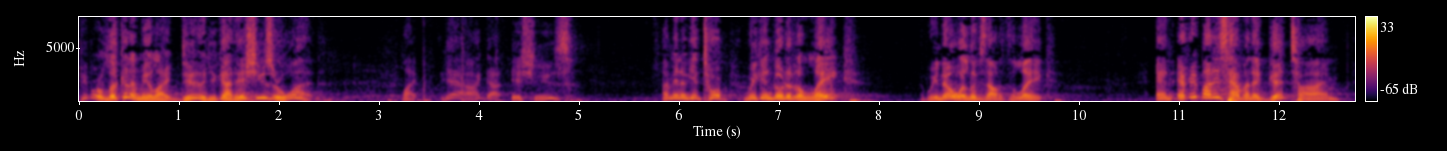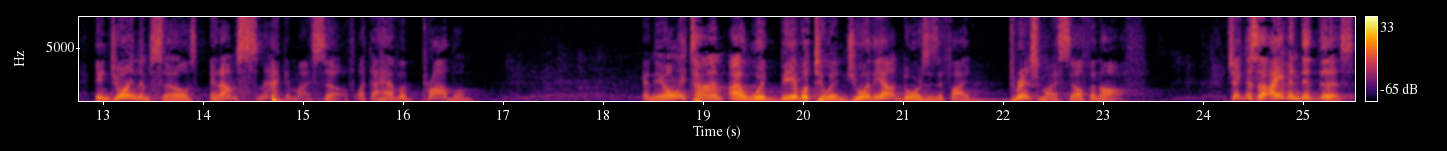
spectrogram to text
People are looking at me like, dude, you got issues or what? Like, yeah, I got issues. I mean, I get tore. We can go to the lake. We know what lives out at the lake. And everybody's having a good time, enjoying themselves, and I'm smacking myself like I have a problem. And the only time I would be able to enjoy the outdoors is if I drench myself and off. Check this out. I even did this.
